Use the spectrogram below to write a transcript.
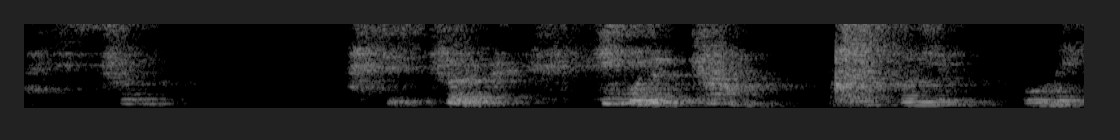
that is true. That is true. He would have come just for you or me.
